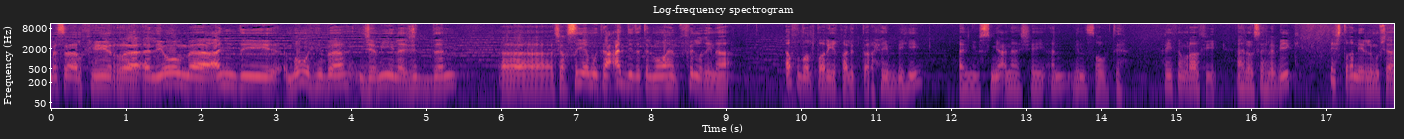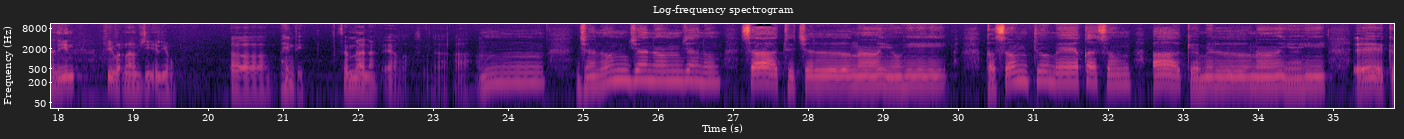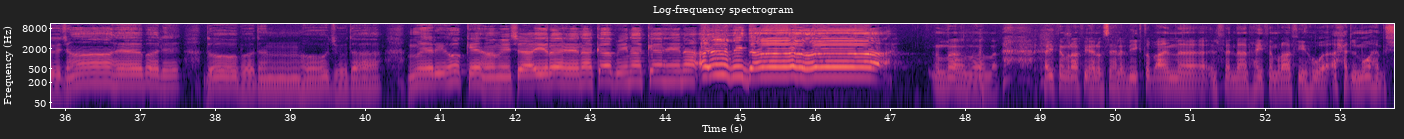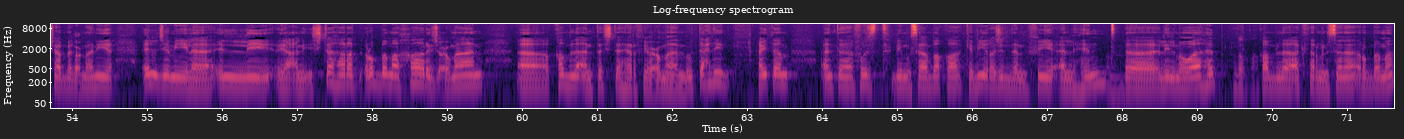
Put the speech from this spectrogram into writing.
مساء الخير. اليوم عندي موهبة جميلة جدا آه، شخصية متعددة المواهب في الغناء. أفضل طريقة للترحيب به أن يسمعنا شيئا من صوته. هيثم رافي أهلا وسهلا بك. إيش تغني للمشاهدين في برنامجي اليوم؟ آه هندي. سمعنا يلا بسم الله جنم جنم جنم ساتھ چلنا یوں ہی قسم تمہیں قسم آ کے ملنا یہیں ایک جاں ہے بھلے دو بدن ہو جدا میری ہو کے ہمیشہ ہی رہنا کبھی نہ کہنا الوداع الله الله الله. هيثم رافي أهلا وسهلا بك. طبعا آه، الفنان هيثم رافي هو أحد المواهب الشابة العمانية الجميلة اللي يعني اشتهرت ربما خارج عمان آه، قبل أن تشتهر في عمان. بالتحديد هيثم أنت فزت بمسابقة كبيرة جدا في الهند آه، للمواهب قبل أكثر من سنة ربما.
